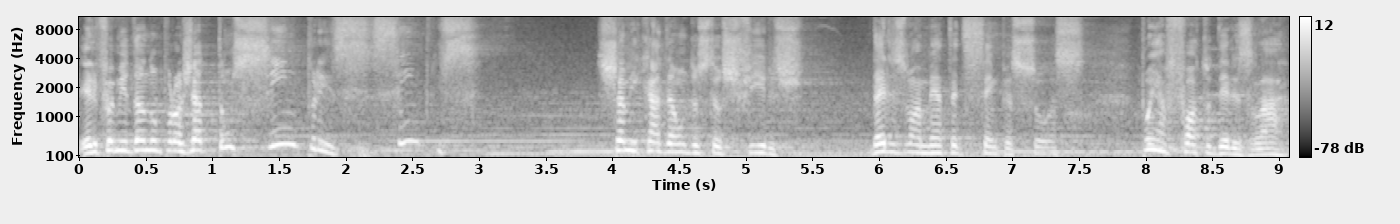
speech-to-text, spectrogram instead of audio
ele foi me dando um projeto tão simples, simples. Chame cada um dos teus filhos, dê-lhes uma meta de 100 pessoas, põe a foto deles lá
